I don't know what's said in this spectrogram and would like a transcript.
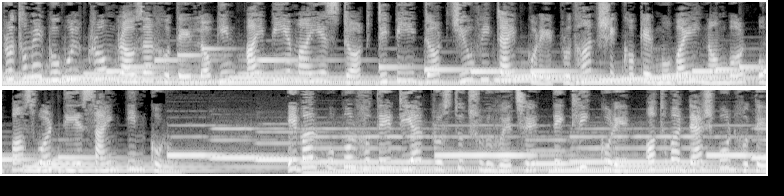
প্রথমে গুগল ক্রোম ব্রাউজার হতে log in IPMIS dot DP dot GOV type করে প্রধান শিক্ষকের মোবাইল নম্বর ও পাসওয়ার্ড দিয়ে সাইন ইন করুন। এবার উপর হতে ডিআর প্রস্তুত শুরু হয়েছে, তে ক্লিক করে অথবা ড্যাশবোর্ড হতে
